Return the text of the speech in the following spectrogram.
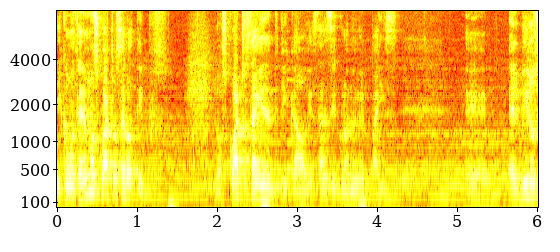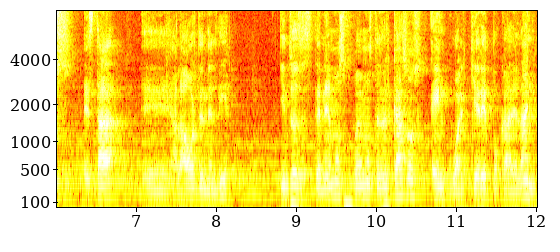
Y como tenemos cuatro serotipos, los cuatro están identificados y están circulando en el país, eh, el virus está eh, a la orden del día. Y entonces tenemos, podemos tener casos en cualquier época del año.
